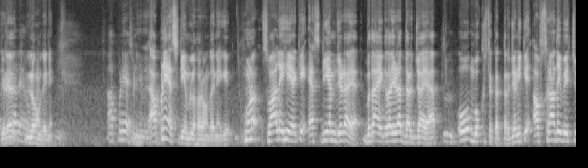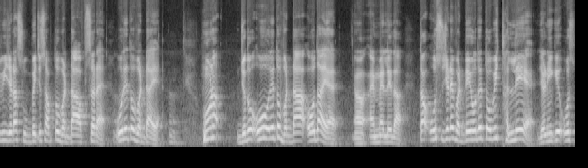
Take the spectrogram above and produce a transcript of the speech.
ਜਿਹੜੇ ਲਹਾਉਂਦੇ ਨੇ। ਆਪਣੇ ਐਸਡੀਐਮ ਆਪਣੇ ਐਸਡੀਐਮ ਲਹਿਰਾਉਂਦੇ ਨੇਗੇ। ਹੁਣ ਸਵਾਲ ਇਹ ਹੈ ਕਿ ਐਸਡੀਐਮ ਜਿਹੜਾ ਹੈ ਵਿਧਾਇਕ ਦਾ ਜਿਹੜਾ ਦਰਜਾ ਆ ਉਹ ਮੁੱਖ ਸਕੱਤਰ ਜਾਣੀ ਕਿ ਅਫਸਰਾਂ ਦੇ ਵਿੱਚ ਵੀ ਜਿਹੜਾ ਸੂਬੇ 'ਚ ਸਭ ਤੋਂ ਵੱਡਾ ਅਫਸਰ ਹੈ ਉਹਦੇ ਤੋਂ ਵੱਡਾ ਹੈ। ਹੁਣ ਜਦੋਂ ਉਹ ਉਹਦੇ ਤੋਂ ਵੱਡਾ ਉਹਦਾ ਹੈ ਐਮਐਲਏ ਦਾ ਤਾਂ ਉਸ ਜਿਹੜੇ ਵੱਡੇ ਉਹਦੇ ਤੋਂ ਵੀ ਥੱਲੇ ਹੈ ਜਾਣੀ ਕਿ ਉਸ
